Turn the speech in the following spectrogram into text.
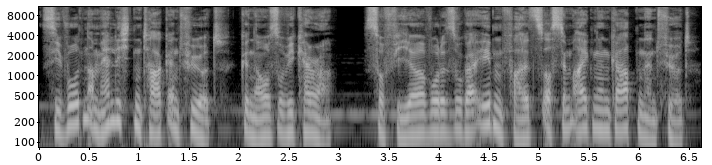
Sie wurden am helllichten Tag entführt, genauso wie Kara. Sophia wurde sogar ebenfalls aus dem eigenen Garten entführt.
